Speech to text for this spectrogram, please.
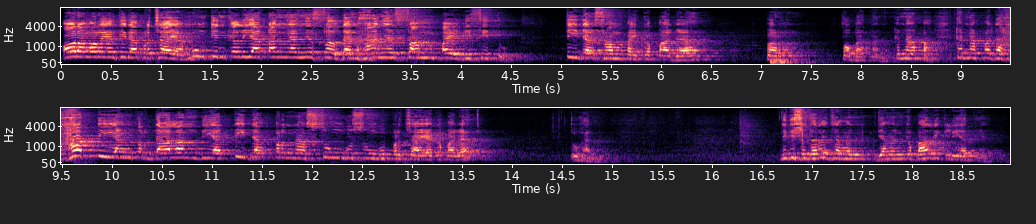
orang-orang yang tidak percaya mungkin kelihatannya nyesel dan hanya sampai di situ, tidak sampai kepada pertobatan. Kenapa? Karena pada hati yang terdalam dia tidak pernah sungguh-sungguh percaya kepada Tuhan. Jadi saudara jangan jangan kebalik lihatnya.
